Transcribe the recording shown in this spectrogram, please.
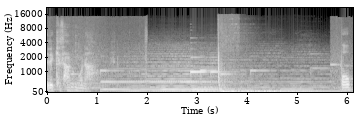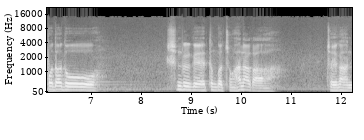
이렇게 사는구나. 무엇보다도 힘들게 했던 것 중 하나가 저희가 한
